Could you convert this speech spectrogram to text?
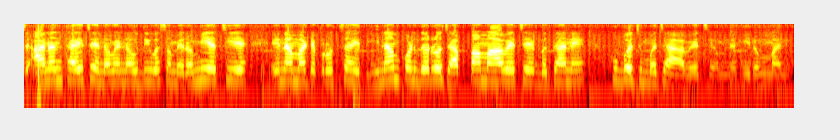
જ આનંદ થાય છે નવે નવ દિવસ અમે રમીએ છીએ. એના માટે પ્રોત્સાહિત ઇનામ પણ દરરોજ આપવામાં આવે છે બધાને ખૂબ જ મજા આવે છે અમને અહીં રમવાની.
